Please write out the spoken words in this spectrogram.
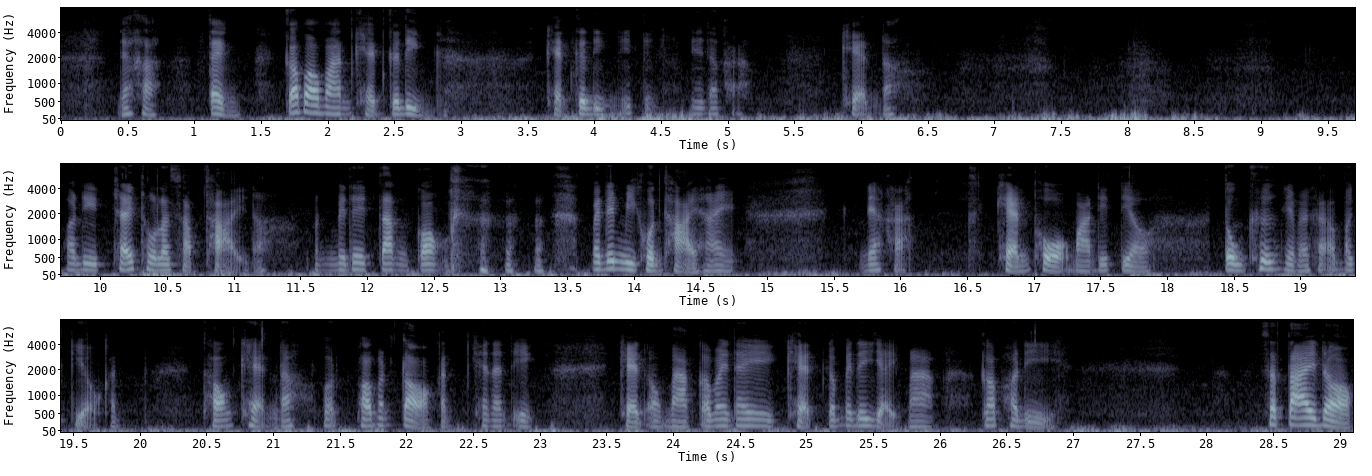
ๆเนี่ยค่ะ แต่งก็ประมาณแขนกระดิ่ง แขนกระดิ่งนิดหนึ่งนี่นะคะ แขนเนาะพอดีใช้โทรศัพท์ถ่ายเนาะมันไม่ได้ตั้งกล้อง ไม่ได้มีคนถ่ายให้ เนี่ยค่ะ แขนโผล่ออกมานิดเดียว ตรงครึ่งเห็นไหมคะเอามาเกี่ยวกัน ท้องแขนนะเพราะเพราะมันต่อกันแค่นั้นเอง แขนออกมาก็ไม่ได้แขนก็ไม่ได้ใหญ่มาก ก็พอดี สไตล์ดอก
